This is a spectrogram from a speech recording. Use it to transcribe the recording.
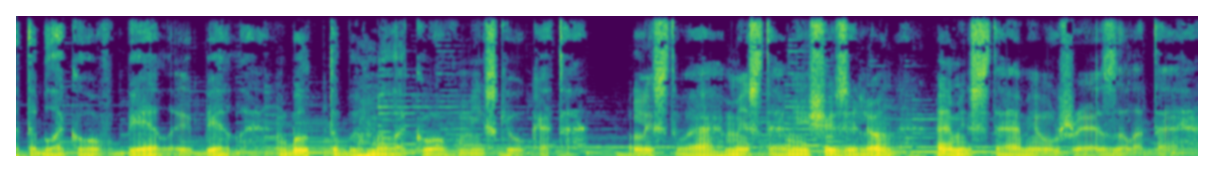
от облаков белое-белое, будто бы молоко в миске у кота. Листва местами еще зеленая, а местами уже золотая.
